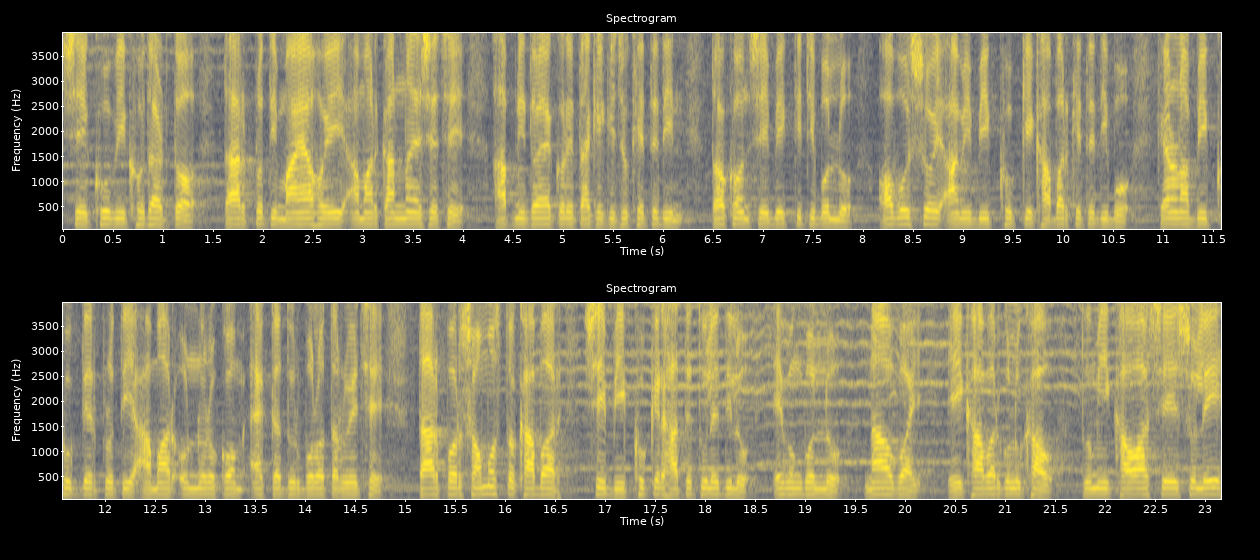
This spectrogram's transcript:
সে খুবই ক্ষুধার্ত। তার প্রতি মায়া হয়েই আমার কান্না এসেছে। আপনি দয়া করে তাকে কিছু খেতে দিন। তখন সেই ব্যক্তিটি বলল অবশ্যই আমি ভিক্ষুককে খাবার খেতে দিব, কেননা ভিক্ষুকদের প্রতি আমার অন্যরকম একটা দুর্বলতা রয়েছে। তারপর সমস্ত খাবার সেই ভিক্ষুকের হাতে তুলে দিল এবং বলল, নাও ভাই, এই খাবারগুলো খাও। তুমি খাওয়া শেষ হলে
